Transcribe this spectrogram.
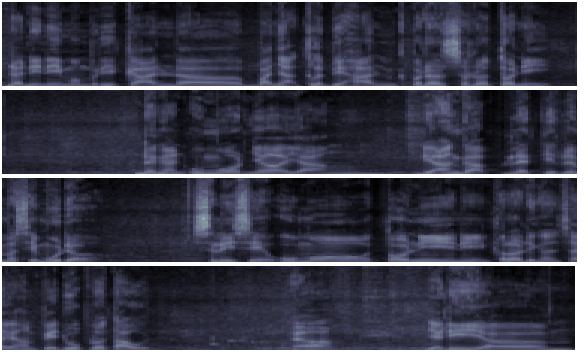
Dan ini memberikan uh, banyak kelebihan kepada saudara Tony dengan umurnya yang dianggap relatif masih muda selisih umur Tony ini kalau dengan saya hampir 20 tahun. Ya. Jadi um,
